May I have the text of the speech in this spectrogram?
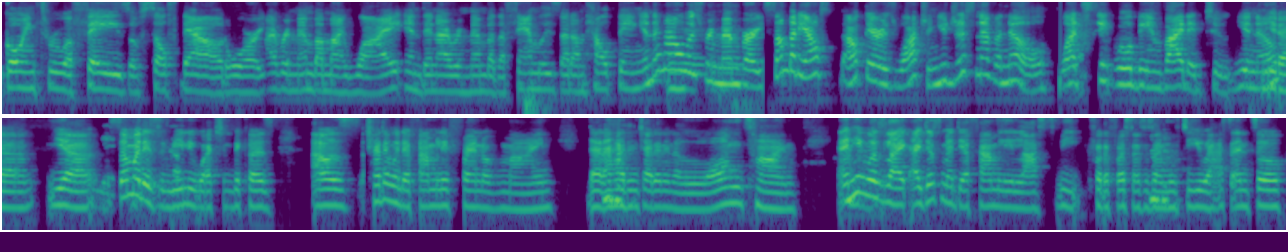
going through a phase of self doubt, or I remember my why, and then I remember the families that I'm helping. And then I always mm-hmm. remember somebody else out there is watching. You just never know what seat will be invited to, you know? Yeah, yeah. yeah. Somebody's really watching because I was chatting with a family friend of mine that I mm-hmm. hadn't chatted in a long time. And he mm-hmm. was like, I just met their family last week for the first time since I moved to US. And so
